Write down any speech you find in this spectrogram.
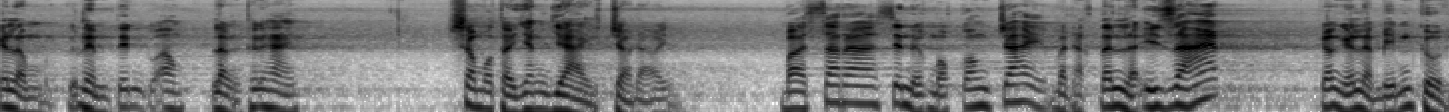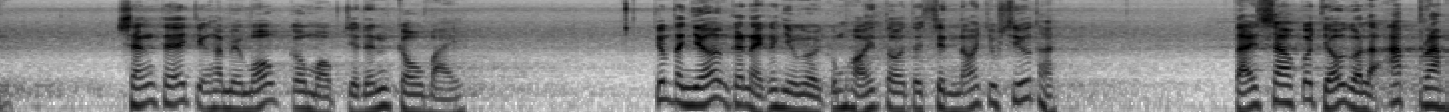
cái lòng, cái niềm tin của ông lần thứ hai. Sau một thời gian dài chờ đợi, bà Sarah sinh được một con trai và đặt tên là Isaac, có nghĩa là mỉm cười. Sáng thế chương 21 câu 1 cho đến câu 7 chúng ta nhớ cái này, có nhiều người cũng hỏi tôi tôi xin nói chút xíu thôi. Tại sao có chỗ gọi là Abram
